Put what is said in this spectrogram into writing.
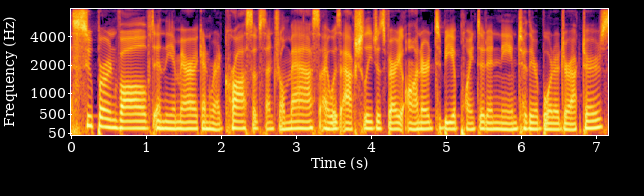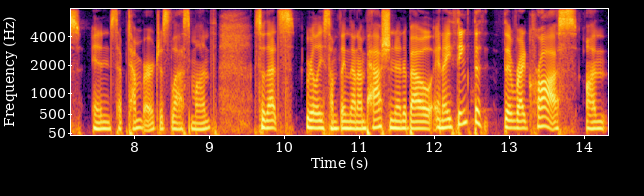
Super involved in the American Red Cross of Central Mass. I was actually just very honored to be appointed and named to their board of directors in September, just last month. So that's really something that I'm passionate about. And I think that the Red Cross on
